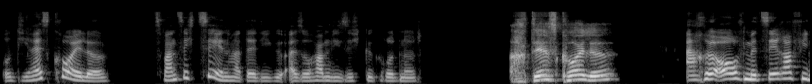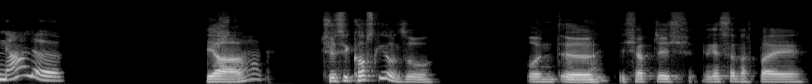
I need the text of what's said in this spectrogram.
und die heißt Keule. 2010 hat er die, also haben die sich gegründet. Ach, der ist Keule? Ach, hör auf mit Serafinale. Ja. Stark. Tschüssikowski und so. Und äh, sein. ich habe dich gestern Nacht bei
